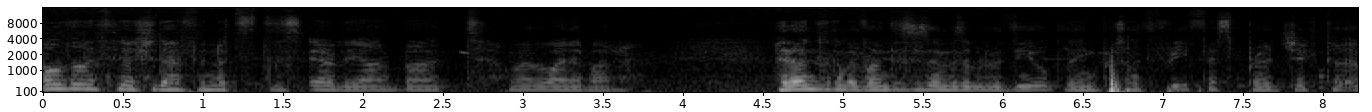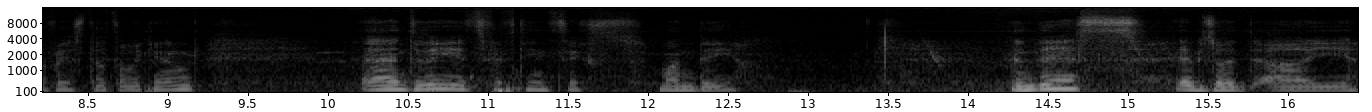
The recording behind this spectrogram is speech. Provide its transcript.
Although I I should have noticed this earlier, but well, whatever. Hello and welcome everyone, this is Invisible you, playing Persona 3 FES Project to Every Start Awakening. And today is 15-6 Monday. In this episode, I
